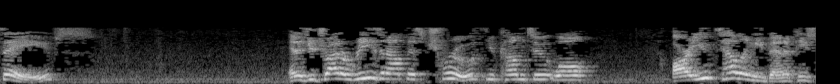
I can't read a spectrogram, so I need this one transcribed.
saves. And as you try to reason out this truth, you come to, well, are you telling me then if He's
